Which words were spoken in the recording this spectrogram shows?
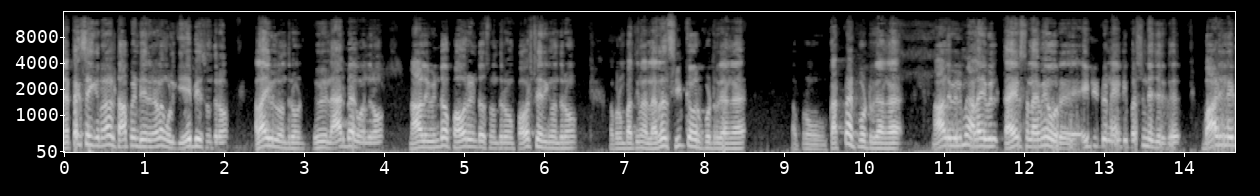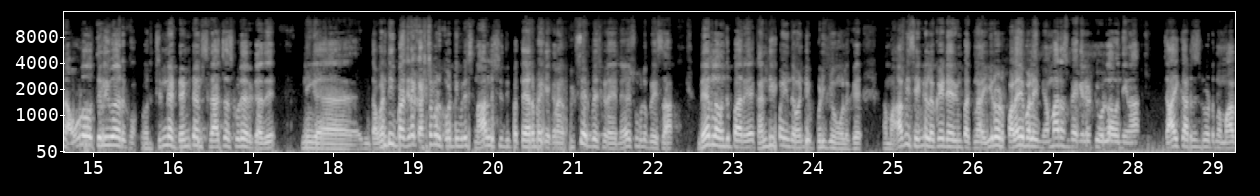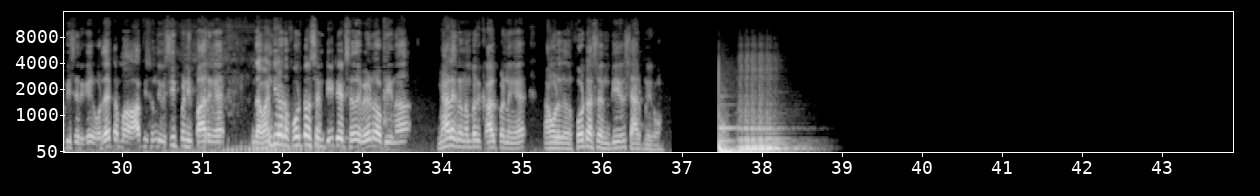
செட்டக் சைக்கிள்னால டாப் எண்ட் இருந்தாலும் உங்களுக்கு ஏபிஎஸ் வந்துடும் அலாய்வில் வந்துடும் ஏர் பேக் வந்துடும் நாலு விண்டோ பவர் விண்டோஸ் வந்துடும் பவர் ஸ்டேரிங் வந்துடும் அப்புறம் பார்த்தீங்கன்னா லெதர் சீட் கவர் போட்டிருக்காங்க. அப்புறம் கட் பேட் போட்டிருக்காங்க. நாலு வீலுமே அலைவில் டயர்ஸ் எல்லாமே ஒரு எயிட்டி டு 90% பர்சன்டேஜ் இருக்கு. பாடி லைன் அவ்வளவு தெளிவா இருக்கும். ஒரு சின்ன டென் டென் ஸ்கிராச்சஸ் கூட இருக்காது. நீங்க இந்த வண்டி பாத்தீங்கன்னா கஸ்டமர் கோட்டி பிரைஸ் நாலு லட்சத்தி பத்தாயிரம் ரூபாய் கேட்கறாங்க பிக்சட் பிரைஸ் கிடையாது. நேஷனல் பிரைஸ் தான். நேர்ல வந்து பாருங்க கண்டிப்பா இந்த வண்டி பிடிக்கும் உங்களுக்கு. நம்ம ஆஃபீஸ் எங்க லொக்கேட் ஆயிருக்கு பாத்தீங்கன்னா ஈரோடு பழைய பாளையம் எம்ஆர்எஸ் பேக்கரி விட்டு உள்ள வந்தீங்கன்னா ஜாய் கார்டன்ஸ் நம்ம ஆஃபீஸ் இருக்கு. ஒரு நம்ம ஆஃபீஸ் வந்து விசிட் பண்ணி பாருங்க. இந்த வண்டியோட போட்டோஸ் அண்ட் டீடைல்ஸ் எதாவது வேணும் அப்படின்னா மேலே இருக்கிற நம்பருக்கு கால் பண்ணுங்க. நான் உங்களுக்கு ஃபோட்டோஸ் அண்ட் டீட்டெயில் ஷேர் பண்ணிடுவோம்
